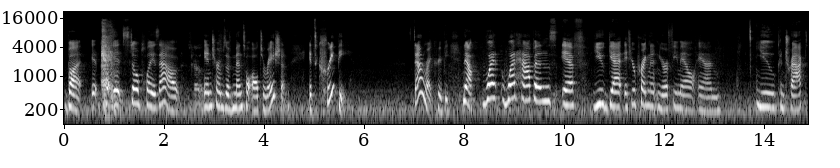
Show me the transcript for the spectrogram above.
But it, it still plays out in terms of mental alteration. It's creepy. It's downright creepy. Now, what what happens if you get if you're pregnant and you're a female and you contract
